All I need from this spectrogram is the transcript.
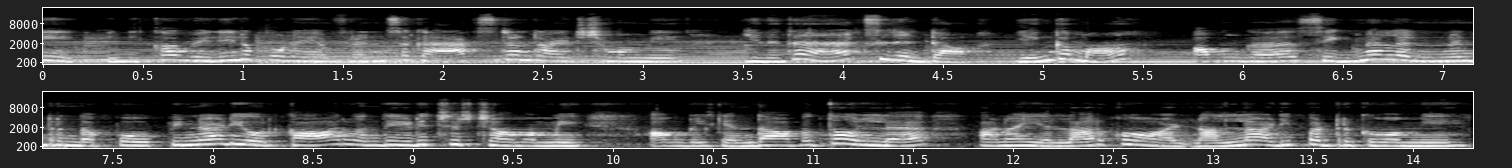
மம்மி இன்னைக்கா வெளியில போன என் ஃப்ரெண்ட்ஸுக்கு ஆக்சிடென்ட் ஆயிடுச்சு மம்மி. என்னது ஆக்சிடென்ட்டா எங்கம்மா? அவங்க சிக்னல்ல நின்றுட்டு இருந்தப்போ பின்னாடி ஒரு கார் வந்து இடிச்சிருச்சா மம்மி? அவங்களுக்கு எந்த ஆபத்தும் இல்லை. ஆனா எல்லாருக்கும் அ- நல்லா அடிபட்டிருக்கு மம்மி.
